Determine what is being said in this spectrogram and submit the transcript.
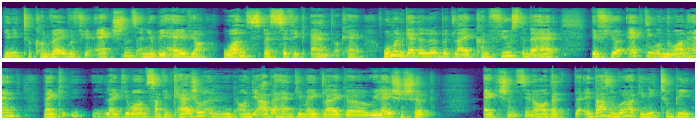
you need to convey with your actions and your behavior one specific end, okay? Women get a little bit like confused in the head. If you're acting on the one hand like like you want something casual and on the other hand you make like a relationship actions you know? That, that it doesn't work. You need to be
